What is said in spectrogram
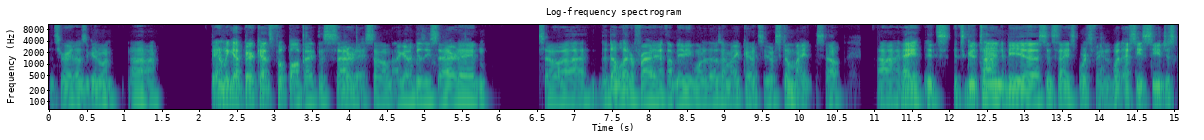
That's right. That was a good one. Uh, man, we got Bearcats football back this Saturday, so I got a busy Saturday, and so uh, the doubleheader Friday. I thought maybe one of those I might go to. I still might. So, uh, hey, it's it's a good time to be a Cincinnati sports fan. What FCC just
